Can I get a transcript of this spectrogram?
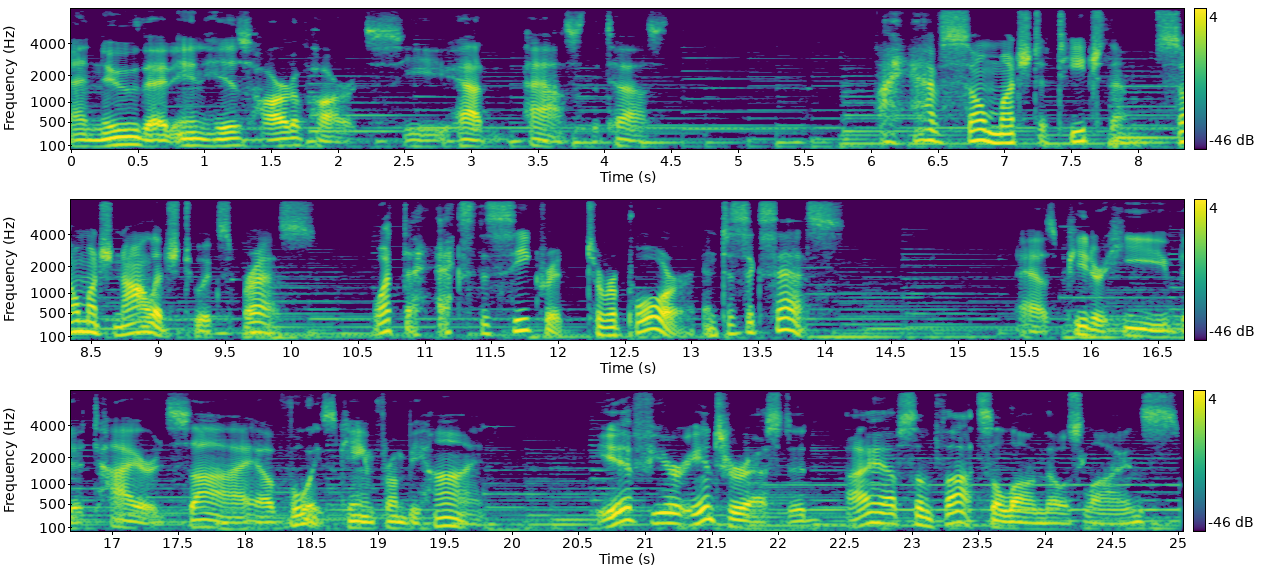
and knew that in his heart of hearts he hadn't passed the test. I have so much to teach them, so much knowledge to express. What the heck's the secret to rapport and to success? As Peter heaved a tired sigh, a voice came from behind. If you're interested, I have some thoughts along those lines.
